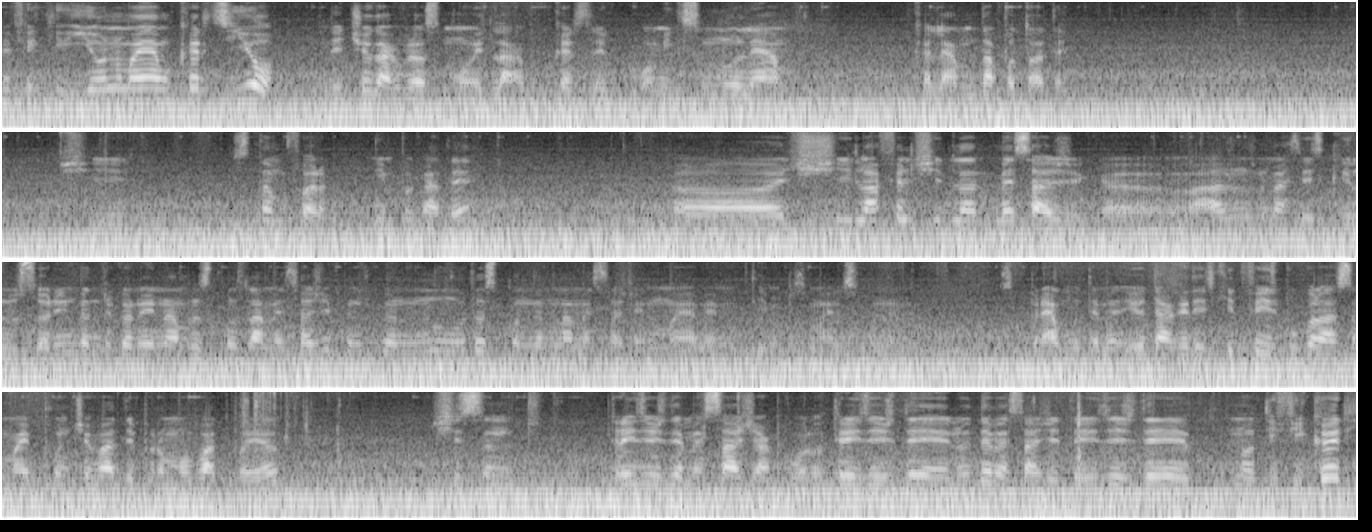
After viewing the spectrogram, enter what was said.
Efectiv, eu nu mai am cărți eu. Deci eu dacă vreau să mă uit la cărțile cu comics, nu le am. Că le-am dat pe toate. Și stăm fără, din păcate. Uh, și la fel și la mesaje, că a ajuns lumea să-i scrie lui Sorin pentru că noi n-am răspuns la mesaje, pentru că nu răspundem la mesaje, nu mai avem timp să mai răspundem Sunt prea multe mesaje. Eu dacă deschid Facebook-ul ăla să mai pun ceva de promovat pe el și sunt 30 de mesaje acolo, 30 de, nu de mesaje, 30 de notificări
